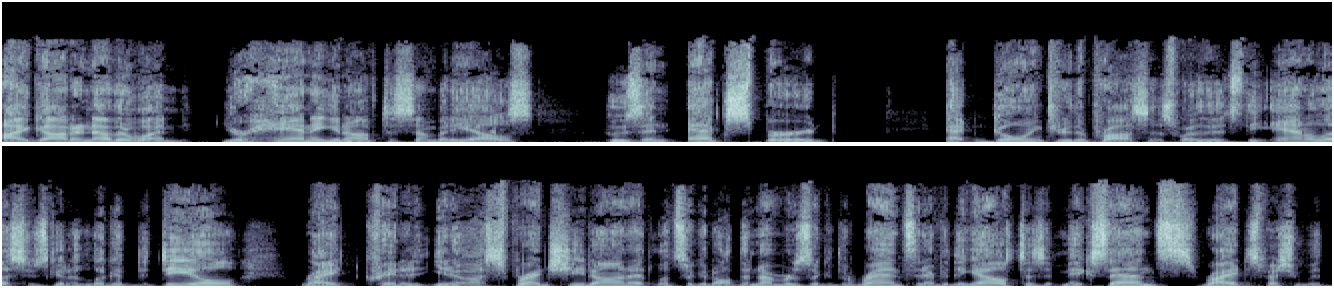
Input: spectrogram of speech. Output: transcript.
I got another one, you're handing it mm-hmm. off to somebody else who's an expert at going through the process, whether it's the analyst who's going to look at the deal, right? Create a, you know, a spreadsheet on it. Let's look at all the numbers, look at the rents and everything else. Does it make sense, right? Especially with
